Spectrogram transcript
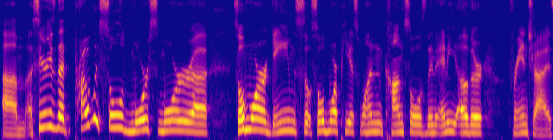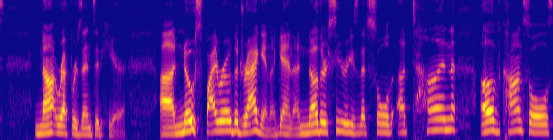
Um, a series that probably sold more more uh, sold more games, sold more PS1 consoles than any other franchise, not represented here. Uh, no Spyro the Dragon, again, another series that sold a ton of consoles,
